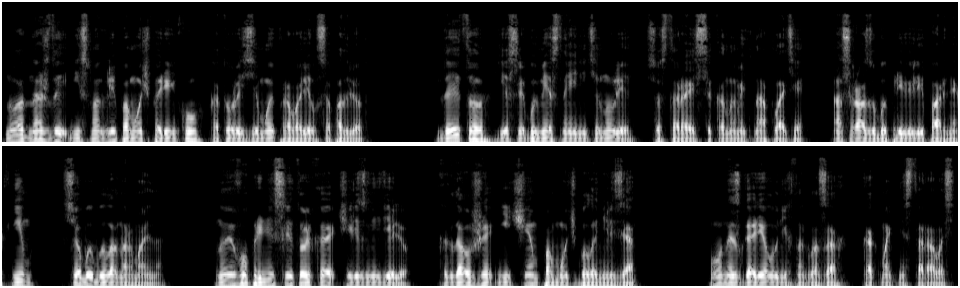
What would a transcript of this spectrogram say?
но однажды не смогли помочь пареньку, который зимой провалился под лед. Да и то, если бы местные не тянули, все стараясь сэкономить на оплате, а сразу бы привели парня к ним, все бы было нормально. Но его принесли только через неделю, когда уже ничем помочь было нельзя. Он и сгорел у них на глазах, как мать не старалась.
